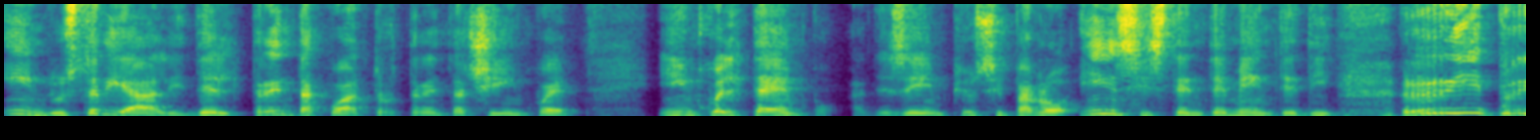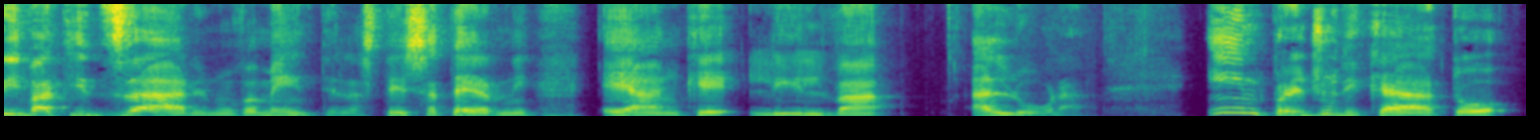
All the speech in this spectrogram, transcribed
industriali del 34-35. In quel tempo, ad esempio, si parlò insistentemente di riprivatizzare nuovamente la stessa Terni e anche l'Ilva. Allora, impregiudicato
